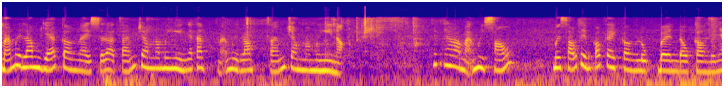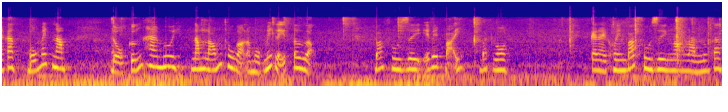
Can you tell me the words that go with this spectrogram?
Mã 15 giá cần này sẽ là 850.000 nha các Mã 15 850.000 ạ. Tiếp theo là mã 16 16 thì em có cây cần lục bền đầu cần rồi nha các anh. 4m5 độ cứng 20 năm lóng thu gọn là 1m04 ạ. Bát Fuji FS7 bát gold. Cây này khoen bát Fuji ngon lành luôn các anh,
